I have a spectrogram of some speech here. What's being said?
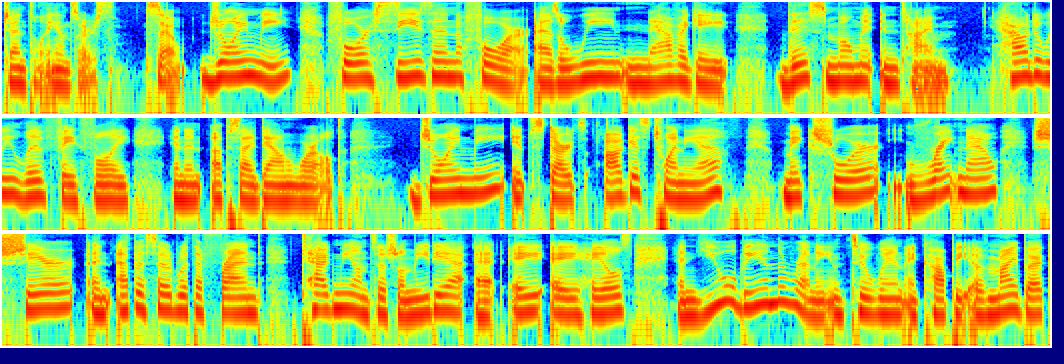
gentle answers. So join me for season four as we navigate this moment in time. How do we live faithfully in an upside down world? Join me. It starts August 20th. Make sure right now, share an episode with a friend, tag me on social media at AA Hales, and you will be in the running to win a copy of my book,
